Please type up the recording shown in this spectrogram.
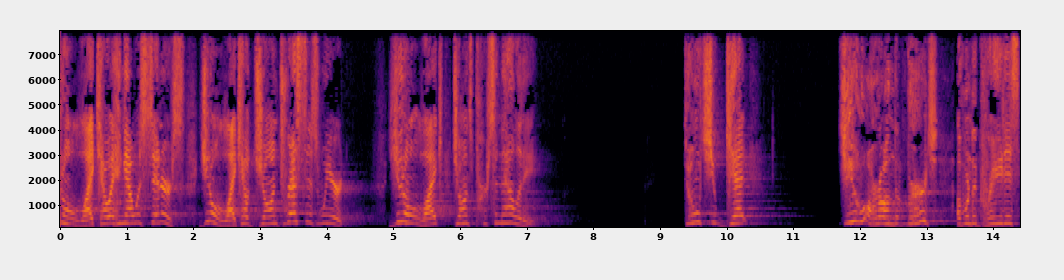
don't like how I hang out with sinners. You don't like how John dresses weird. You don't like John's personality. Don't you get? You are on the verge of one of the greatest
